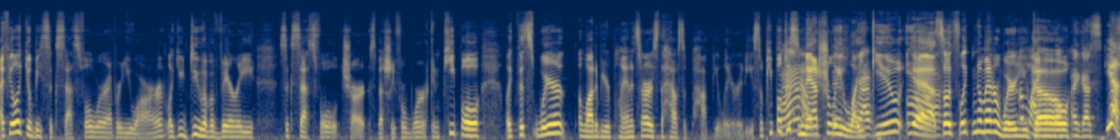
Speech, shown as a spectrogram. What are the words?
I feel like you'll be successful wherever you are. Like you do have a very successful chart, especially for work and people. Like this, where a lot of your planets are is the house of popularity. So people just naturally like you. Yeah. So it's like no matter where you go, I guess. yeah,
